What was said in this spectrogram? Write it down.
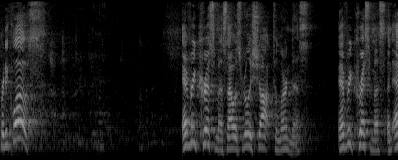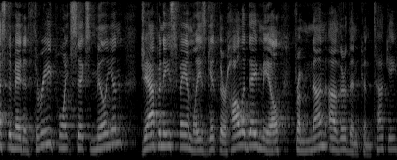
pretty close. Every Christmas, I was really shocked to learn this. Every Christmas, an estimated 3.6 million Japanese families get their holiday meal from none other than Kentucky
